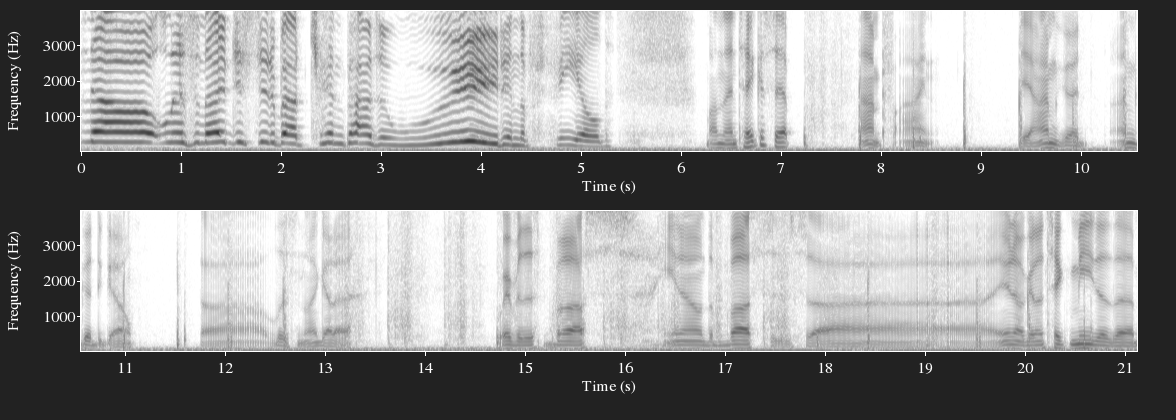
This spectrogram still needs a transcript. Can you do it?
No, listen, I just did about 10 pounds of weed in the field. Come on, then take a sip. I'm fine. Yeah, I'm good. I'm good to go. Uh, listen, I gotta wait for this bus. You know, the bus is, uh, you know, gonna take me to the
